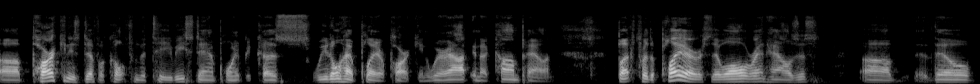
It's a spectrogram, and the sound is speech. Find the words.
uh, parking is difficult from the TV standpoint because we don't have player parking. We're out in a compound. But for the players, they'll all rent houses. Uh, they'll,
